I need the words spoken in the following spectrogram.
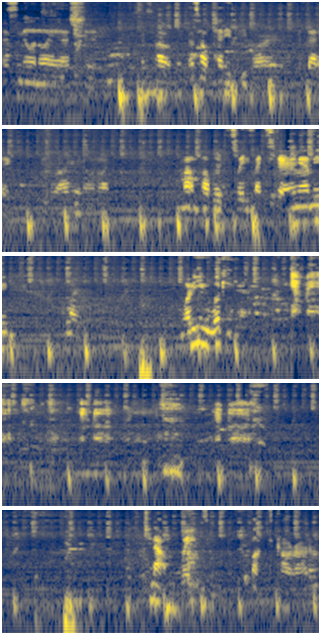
that's some Illinois ass shit. That's how that's how petty the people are, pathetic people out here in Illinois. Out in public, this lady's like staring at me. I'm like, what are you looking at? Cannot wait to fuck to Colorado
